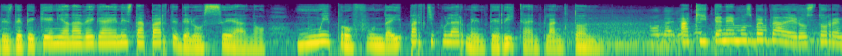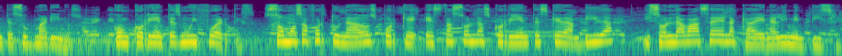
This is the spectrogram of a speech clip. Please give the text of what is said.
Desde pequeña navega en esta parte del océano, muy profunda y particularmente rica en plancton. Aquí tenemos verdaderos torrentes submarinos, con corrientes muy fuertes. Somos afortunados porque estas son las corrientes que dan vida y son la base de la cadena alimenticia.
